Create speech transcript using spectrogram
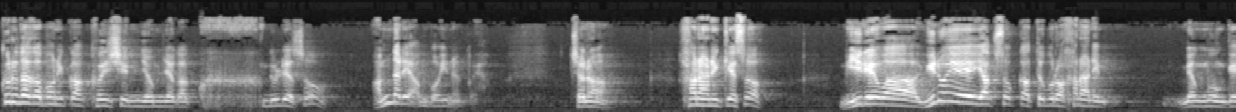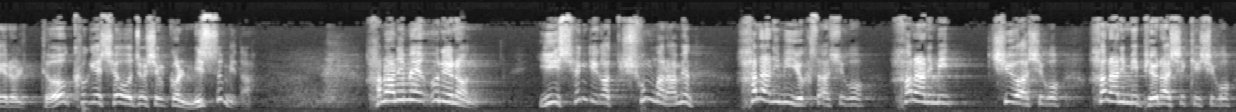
그러다가 보니까 근심 염려가 꽉 눌려서 앞날이 안 보이는 거야. 저는 하나님께서 미래와 위로의 약속과 더불어 하나님 명문교회를 더 크게 세워주실 걸 믿습니다. 하나님의 은혜는 이 생기가 충만하면 하나님이 역사하시고 하나님이 치유하시고 하나님이 변화시키시고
